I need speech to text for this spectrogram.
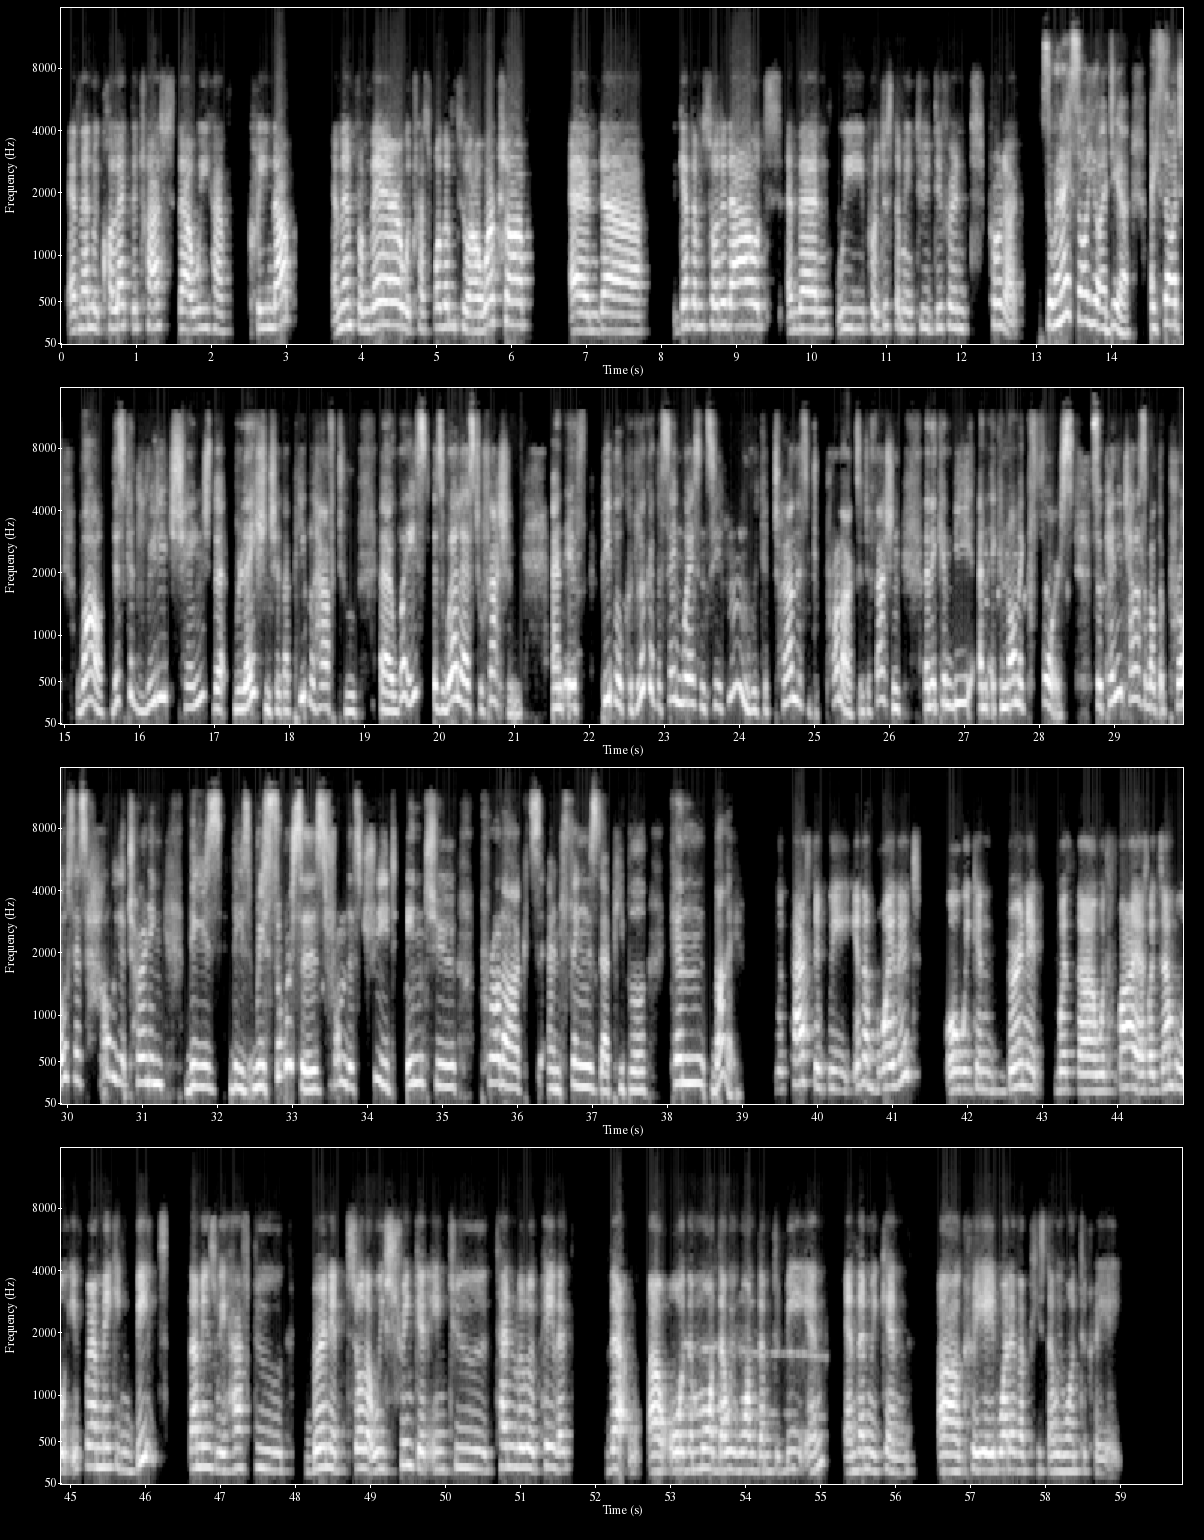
and then we collect the trash that we have cleaned up. And then from there, we transport them to our workshop and uh, get them sorted out. And then we produce them into different products. So when I saw your idea, I thought, wow, this could really change the relationship that people have to uh, waste as well as to fashion. And if people could look at the same waste and see, hmm, we could turn this into products, into fashion, then it can be an economic force. So can you tell us about the process, how you're turning these, these resources from the street into products and things that people can buy? With plastic, we either boil it or we can burn it with uh, with fire. For example, if we're making beads, that means we have to burn it so that we shrink it into ten little pellets that uh, or the mold that we want them to be in, and then we can uh, create whatever piece that we want to create.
